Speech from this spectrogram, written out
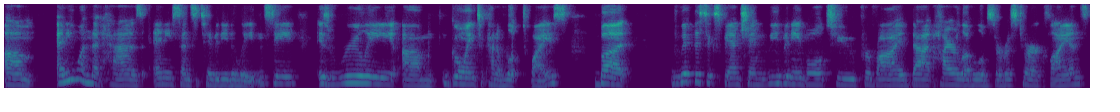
um, anyone that has any sensitivity to latency is really um, going to kind of look twice. But with this expansion, we've been able to provide that higher level of service to our clients.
